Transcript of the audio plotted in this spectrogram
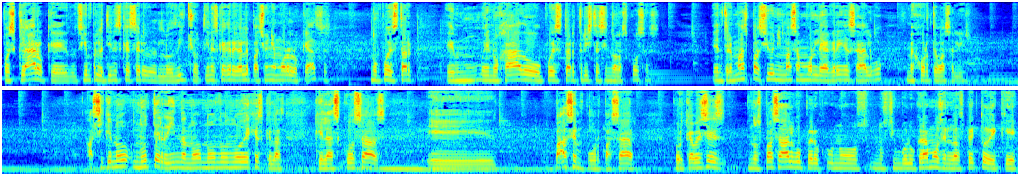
pues claro que siempre le tienes que hacer lo dicho, tienes que agregarle pasión y amor a lo que haces. No puedes estar enojado o puedes estar triste haciendo las cosas. Entre más pasión y más amor le agregues a algo, mejor te va a salir. Así que no, no te rindas, no, no, no, dejes que las, que las cosas eh, pasen por pasar porque a veces nos pasa algo, pero nos, nos involucramos en el aspecto de que,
